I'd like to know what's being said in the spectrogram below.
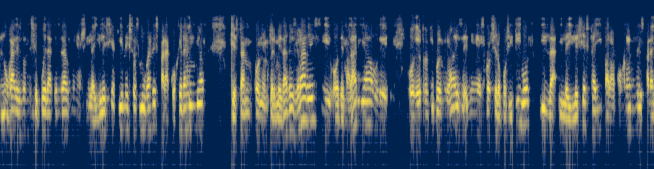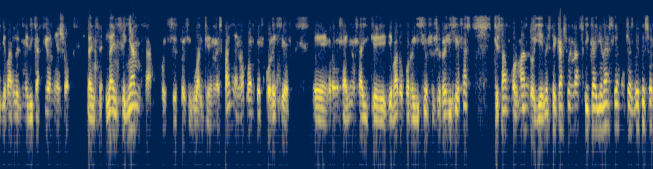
lugares donde se pueda atender a los niños y la Iglesia tiene esos lugares para acoger a niños que están con enfermedades graves o de malaria o de, o de otro tipo de enfermedades, de niños con seropositivos y la, y la Iglesia está ahí para acogerles, para llevarles medicación y eso. La, enseñanza, pues esto es igual que en España, ¿no? ¿Cuántos colegios, eh, gracias años hay que llevado por religiosos y religiosas que están formando y en este caso en África y en Asia muchas veces son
